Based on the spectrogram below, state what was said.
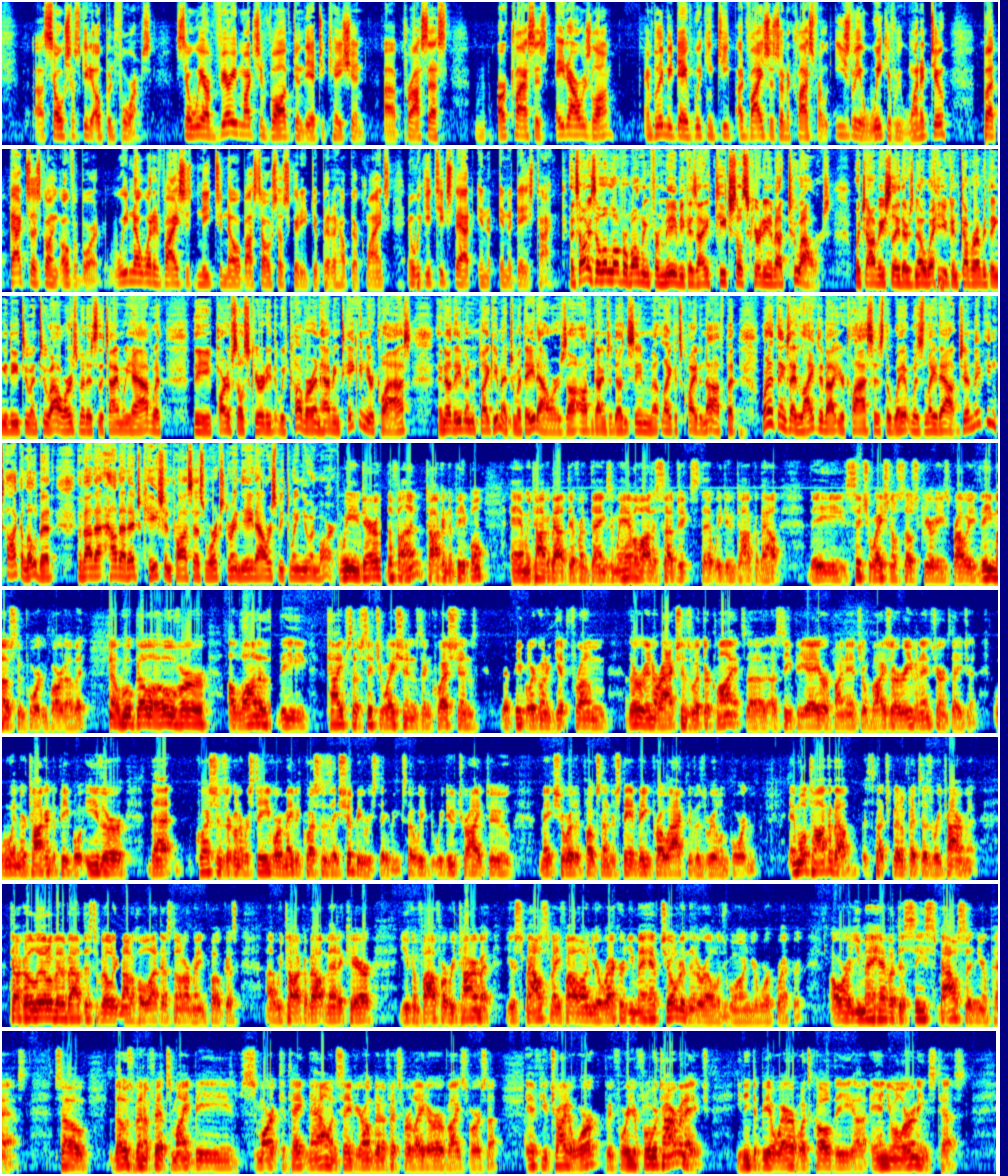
uh, Social Security open forums. So we are very much involved in the education uh, process. Our class is eight hours long. And believe me, Dave, we can keep advisors in a class for easily a week if we wanted to. but that's us going overboard. We know what advisors need to know about Social Security to better help their clients, and we can teach that in, in a day's time. It's always a little overwhelming for me because I teach Social Security in about two hours, which obviously there's no way you can cover everything you need to in two hours, but it's the time we have with the part of Social Security that we cover. And having taken your class, I know that even like you mentioned, with eight hours, uh, oftentimes it doesn't seem like it's quite enough. But one of the things I liked about your class is the way it was laid out. Jim, maybe you can talk a little bit about that, how that education process works during the eight hours between you and Marc. We share the fun, talking to people, and we talk about different things. And we have a lot of subjects that we do talk about. The situational Social Security is probably the most important part of it. You know, we'll go over a lot of the types of situations and questions that people are going to get from their interactions with their clients, a, a, CPA or a financial advisor or even insurance agent. When they're talking to people, either that questions they're going to receive or maybe questions they should be receiving. So we, we do try to make sure that folks understand being proactive is real important. And we'll talk about such benefits as retirement. Talk a little bit about disability, not a whole lot. That's not our main focus. Uh, we talk about Medicare. You can file for retirement. Your spouse may file on your record. You may have children that are eligible on your work record, or you may have a deceased spouse in your past. So those benefits might be smart to take now and save your own benefits for later, or vice versa. If you try to work before your full retirement age, you need to be aware of what's called the uh, annual earnings test.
